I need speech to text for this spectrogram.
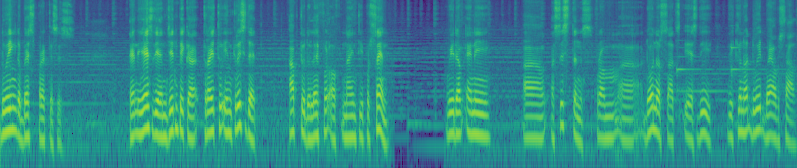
doing the best practices. And ESD and JNPK try to increase that up to the level of 90%. Without any uh, assistance from uh, donors such as ESD, we cannot do it by ourselves.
